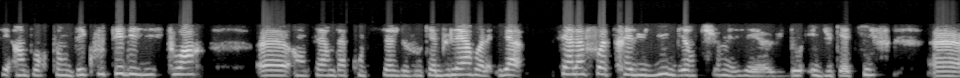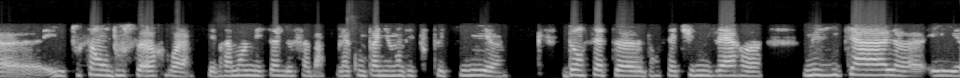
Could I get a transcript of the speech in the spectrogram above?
c'est important d'écouter des histoires euh, en termes d'apprentissage de vocabulaire. Voilà, il y a c'est à la fois très ludique, bien sûr, mais c'est euh, ludo-éducatif euh, et tout ça en douceur. Voilà, c'est vraiment le message de Faba, l'accompagnement des tout petits euh, dans cette euh, dans cet univers euh, musical et,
